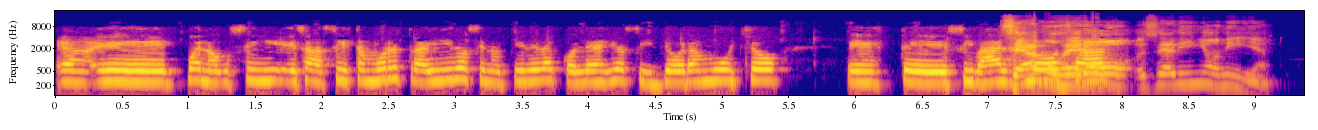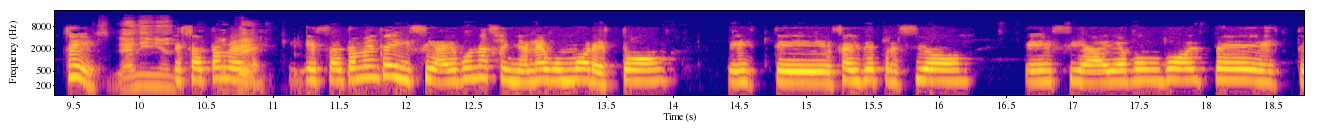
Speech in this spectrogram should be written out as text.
Eh, eh, bueno, si, o sea, si está muy retraído, si no quiere ir al colegio, si llora mucho, este, si va al Sea mujer o sea niño o niña. Sí, exactamente, exactamente, y si hay alguna señal, algún moretón, este, si hay depresión, eh, si hay algún golpe, este,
